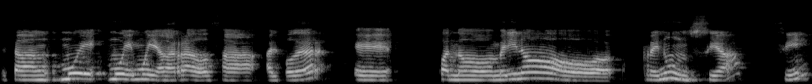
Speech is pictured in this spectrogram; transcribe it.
Estaban muy, muy, muy agarrados al poder. Eh, cuando Merino renuncia, ¿sí?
